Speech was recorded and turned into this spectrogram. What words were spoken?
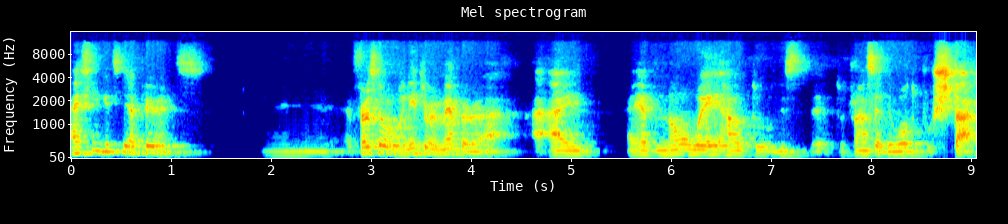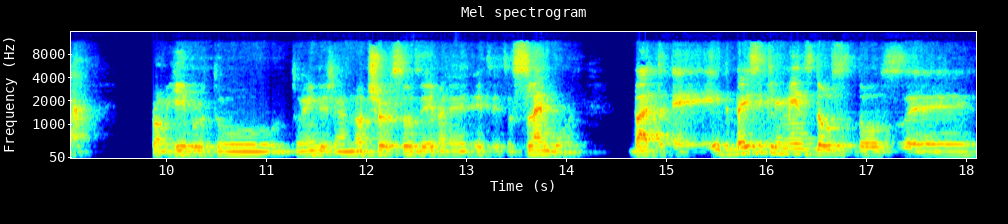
I think it's the appearance uh, first of all, we need to remember uh, I, I, I have no way how to this, to translate the word pushtak from Hebrew to, to English. I'm not sure, Susie, even it, it's a slang word, but it basically means those those uh,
